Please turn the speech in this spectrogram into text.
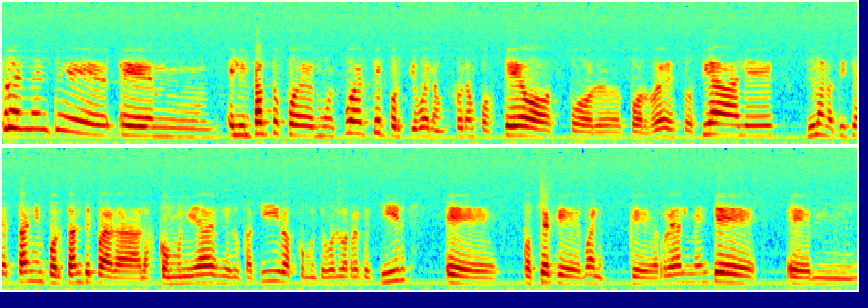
Realmente eh, el impacto fue muy fuerte porque, bueno, fueron posteos por, por redes sociales, de una noticia tan importante para las comunidades educativas, como te vuelvo a repetir, eh, o sea que, bueno, que realmente eh,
